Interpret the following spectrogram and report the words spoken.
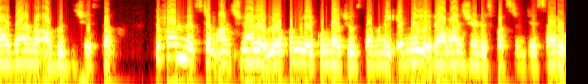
రహదారులను అభివృద్ధి చేస్తాం. తుఫాను నష్టం అంచనాలో లోపం లేకుండా చూస్తామని ఎమ్మెల్యే రామాంజనేయుడు స్పష్టం చేశారు.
